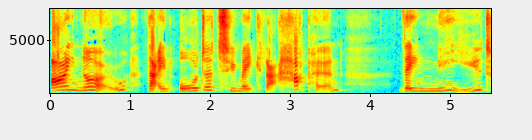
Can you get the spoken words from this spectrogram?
I know that in order to make that happen, they need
